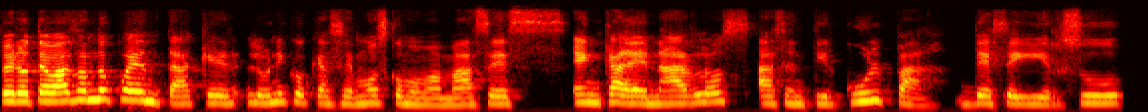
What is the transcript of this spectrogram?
pero te vas dando cuenta que lo único que hacemos como mamás es encadenarlos a sentir culpa de seguir su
